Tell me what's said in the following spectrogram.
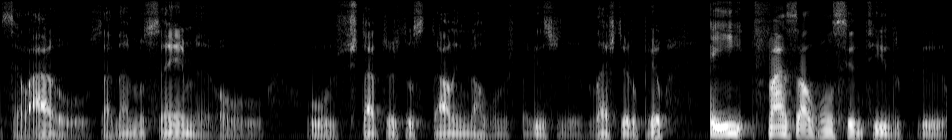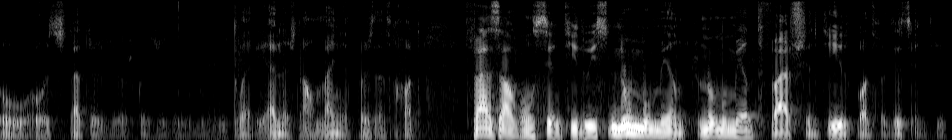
sei lá, o Saddam Hussein ou os estátuas do Stalin em alguns países do leste europeu, aí faz algum sentido que, ou, ou as estátuas, as coisas do, do hitlerianas na Alemanha, depois da derrota. Faz algum sentido isso? No momento, no momento faz sentido, pode fazer sentido.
